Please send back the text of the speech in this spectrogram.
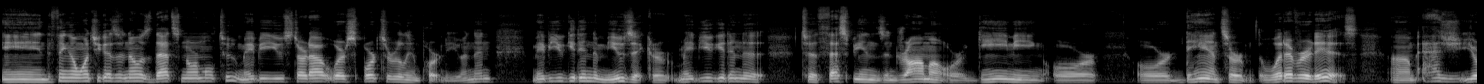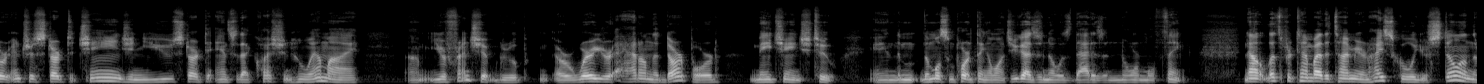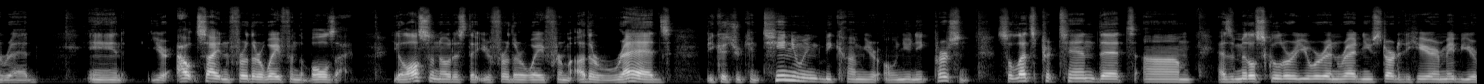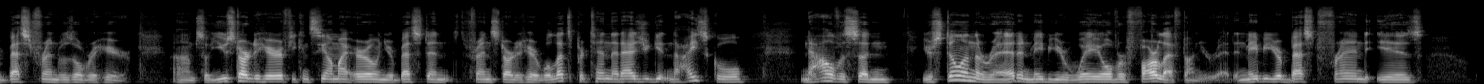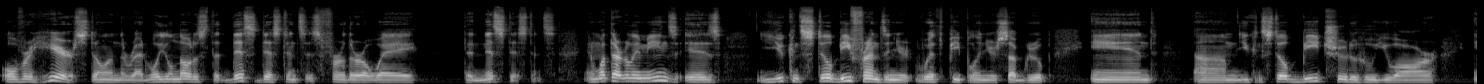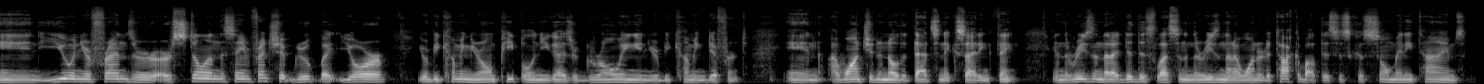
And the thing I want you guys to know is that's normal too. Maybe you start out where sports are really important to you, and then maybe you get into music, or maybe you get into to thespians and drama, or gaming, or or dance or whatever it is, um, as your interests start to change and you start to answer that question, who am I? Um, your friendship group or where you're at on the dartboard may change too. And the, the most important thing I want you guys to know is that is a normal thing. Now, let's pretend by the time you're in high school, you're still in the red and you're outside and further away from the bullseye. You'll also notice that you're further away from other reds because you're continuing to become your own unique person. So let's pretend that um, as a middle schooler you were in red and you started here and maybe your best friend was over here. Um, so you started here if you can see on my arrow and your best friend started here. Well let's pretend that as you get into high school now all of a sudden you're still in the red and maybe you're way over far left on your red and maybe your best friend is over here still in the red. Well you'll notice that this distance is further away than this distance. And what that really means is you can still be friends in your with people in your subgroup and um, you can still be true to who you are and you and your friends are, are still in the same friendship group but you're you're becoming your own people and you guys are growing and you're becoming different and I want you to know that that's an exciting thing and the reason that I did this lesson and the reason that I wanted to talk about this is because so many times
